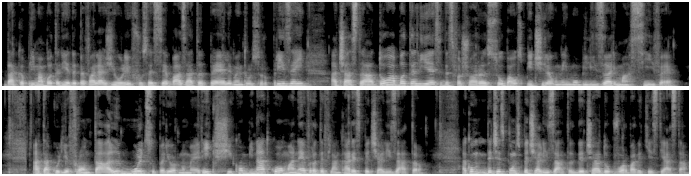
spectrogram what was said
Dacă prima bătălie de pe Valea Jiului fusese bazată pe elementul surprizei, această a doua bătălie se desfășoară sub auspiciile unei mobilizări masive. Atacul e frontal, mult superior numeric și combinat cu o manevră de flancare specializată. Acum, de ce spun specializată? De ce aduc vorba de chestia asta?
